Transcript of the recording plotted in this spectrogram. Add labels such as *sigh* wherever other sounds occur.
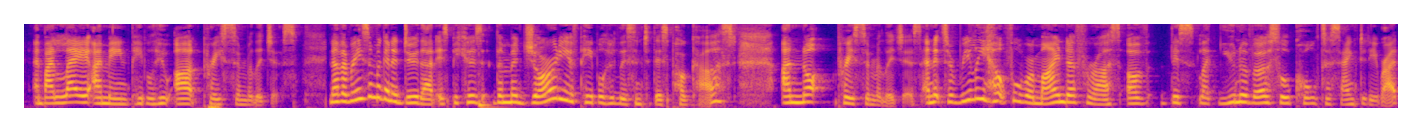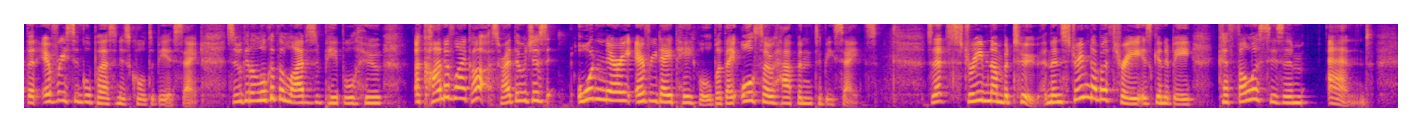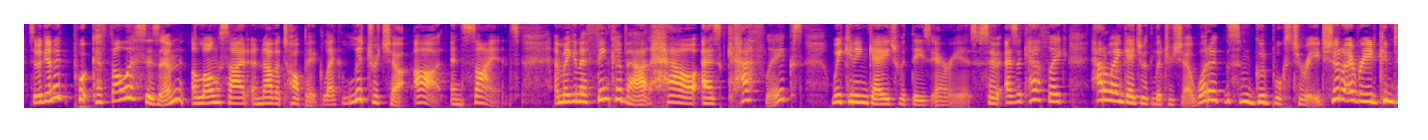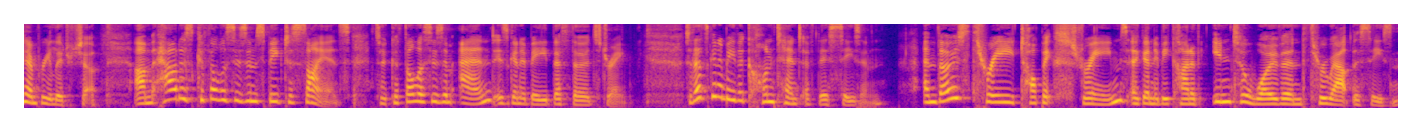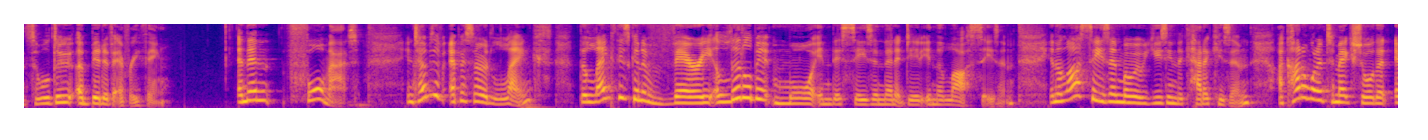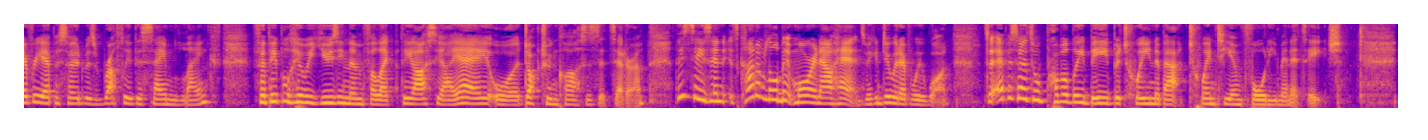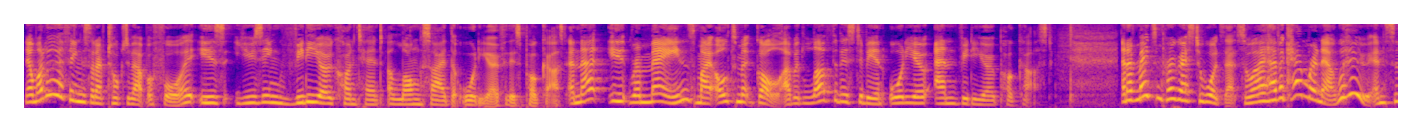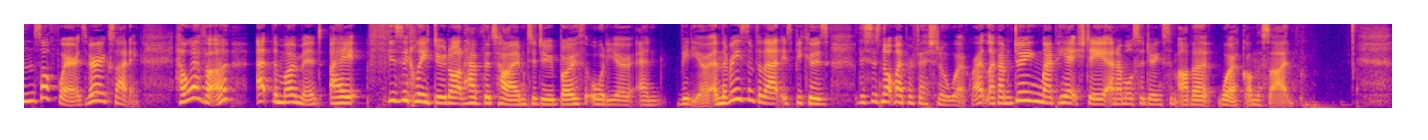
And by lay, I mean people who aren't priests and religious. Now, the reason we're going to do that is because the majority of people who listen to this podcast are not priests and religious. And it's a really helpful reminder for us of this like universal call to sanctity, right? That every single person is called to be a saint. So we're going to look at the lives of people who are kind of like us, right? They were just ordinary, everyday people, but they also happen to be saints. So that's stream number two. And then stream number three is going to be Catholicism and. So we're going to put Catholicism alongside another topic like literature, art, and science. And we're going to think about how, as Catholics, we can engage with these areas. So, as a Catholic, how do I engage with literature? What are some good books to read? Should I read contemporary literature? Um, how does Catholicism speak to science? So, Catholicism and is going to be the third stream. So, that's going to be the content of this season. And those three topic streams are going to be kind of interwoven throughout the season. So we'll do a bit of everything. And then format. In terms of episode length, the length is going to vary a little bit more in this season than it did in the last season. In the last season, when we were using the catechism, I kind of wanted to make sure that every episode was roughly the same length for people who were using them for like the RCIA or doctrine classes, etc. This season, it's kind of a little bit more in our hands. We can do whatever we want. So episodes will probably be between about 20 and 40 minutes each. Now, one of the things that I've talked about before is using video content alongside the audio for this podcast, and that remains my ultimate goal. I would love for this to be an audio and video podcast. And I've made some progress towards that. So I have a camera now, woohoo, and some software. It's very exciting. However, at the moment, I physically do not have the time to do both audio and video. And the reason for that is because this is not my professional work, right? Like I'm doing my PhD and I'm also doing some other work on the side.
